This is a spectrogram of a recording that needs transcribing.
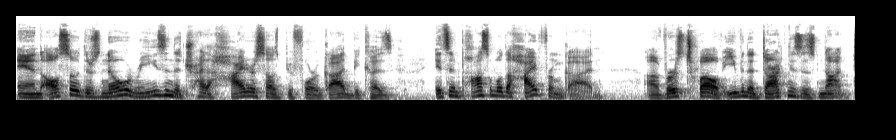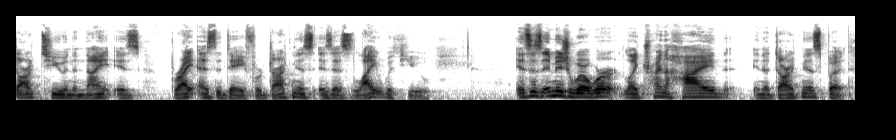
And also, there's no reason to try to hide ourselves before God because it's impossible to hide from God. Uh, verse 12 Even the darkness is not dark to you, and the night is bright as the day, for darkness is as light with you. It's this image where we're like trying to hide in the darkness, but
